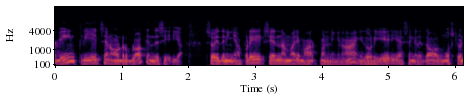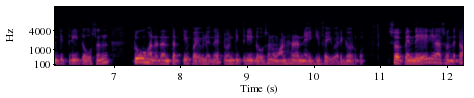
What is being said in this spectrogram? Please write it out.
again creates and order block இந்த ஏரியா ஸோ இதை நீங்கள் அப்படியே சேர்ந்த மாதிரி மார்க் பண்ணிங்கன்னா இதோட ஏரியாஸுங்கிறது almost twenty three thousand two hundred and thirty ஃபைவ்லேருந்து twenty three thousand one hundred eighty five வரைக்கும் இருக்கும். ஸோ இப்போ இந்த ஏரியாஸ் வந்துட்டு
